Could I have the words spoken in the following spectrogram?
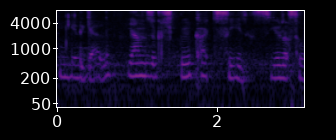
Şimdi geri geldim. Yalnızca küçük bir kaç sıyrık, sıyırası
